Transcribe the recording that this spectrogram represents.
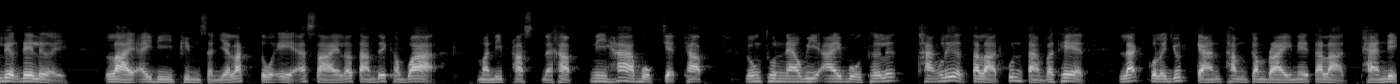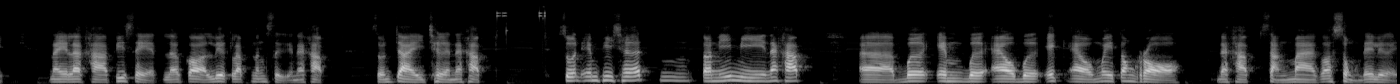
เลือกได้เลย Line ID พิมพ์สัญลักษณ์ตัว A assign แล้วตามด้วยคำว่า Money Plus นะครับนี่5บวก7ครับ ลงทุนแนว VI บวกเธอเลือกทางเลือกตลาดหุ้นต่างประเทศ และกลยุทธ์การทำกำไรในตลาดแพนิคในราคาพิเศษแล้วก็เลือกรับหนังสือนะครับ สนใจเชิญนะครับ ส่วน MP Shirt ตอนนี้มีนะครับเอ่อเบอร์ M เบอร์ L เบอร์ XL ไม่ต้องรอนะครับสั่งมาก็ส่งได้เลย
